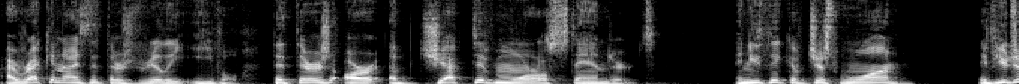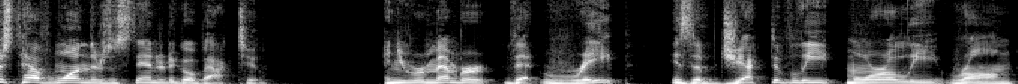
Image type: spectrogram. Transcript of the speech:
I recognize that there's really evil, that there's our objective moral standards. And you think of just one. If you just have one, there's a standard to go back to. And you remember that rape is objectively morally wrong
